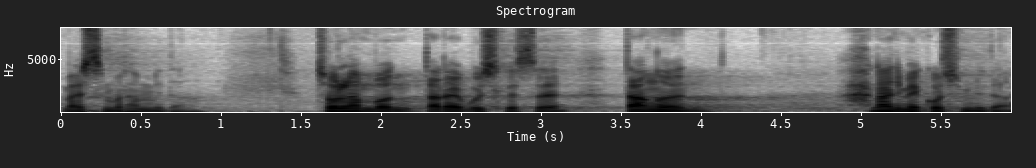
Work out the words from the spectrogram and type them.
말씀을 합니다. 저를 한번 따라해 보시겠어요? 땅은 하나님의 것입니다.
